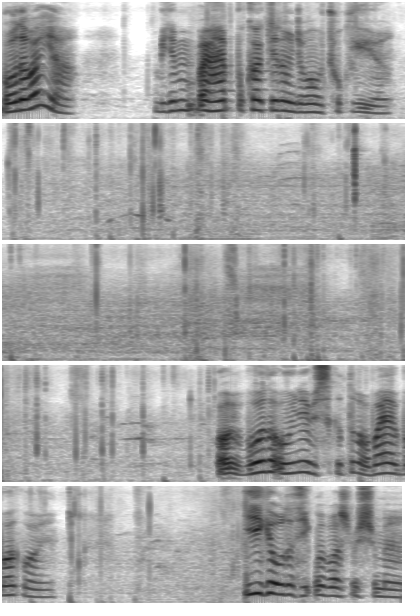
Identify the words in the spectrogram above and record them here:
Bu arada var ya. Benim ben hep bu karakterden oynayacağım ama çok iyi ya. Abi bu arada oyuna bir sıkıntı var. Bayağı bir bug var. İyi ki orada tekme basmışım ya.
